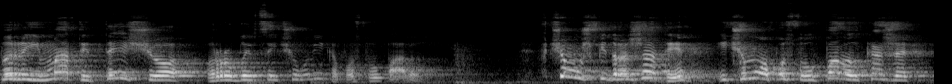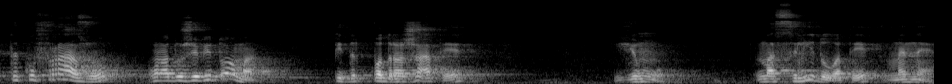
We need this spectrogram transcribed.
переймати те, що робив цей чоловік, апостол Павел. В чому ж підражати і чому апостол Павел каже таку фразу, вона дуже відома, подражати йому, наслідувати мене.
